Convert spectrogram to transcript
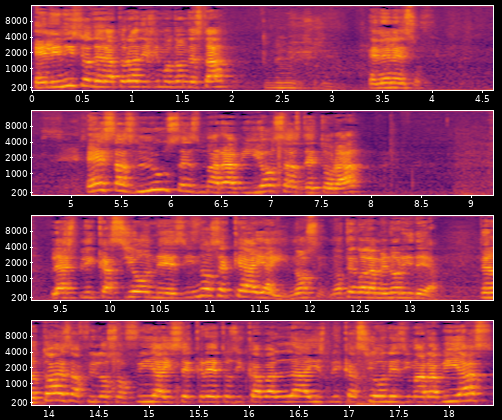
El inicio de la Torah dijimos dónde está? El Ensof. Esas luces maravillosas de Torah, las explicaciones y no sé qué hay ahí, no sé, no tengo la menor idea. Pero toda esa filosofía y secretos y cabalá y explicaciones y maravillas,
